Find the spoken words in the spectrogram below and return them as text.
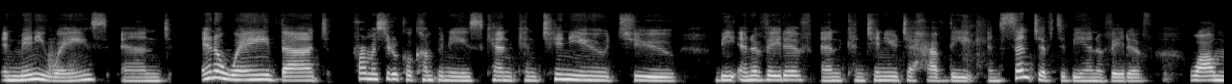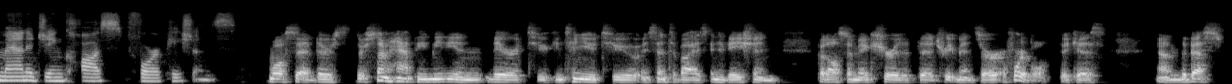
in many ways and in a way that pharmaceutical companies can continue to be innovative and continue to have the incentive to be innovative while managing costs for patients. Well said. There's there's some happy median there to continue to incentivize innovation, but also make sure that the treatments are affordable because um, the best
